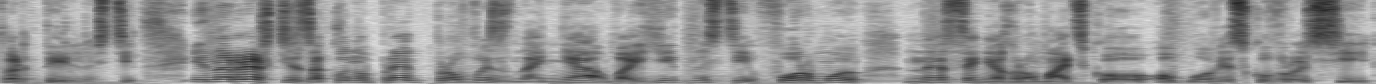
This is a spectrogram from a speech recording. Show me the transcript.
фертильності. І нарешті законопроект про визнання вагітності формою несення громадського обов'язку в Росії.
